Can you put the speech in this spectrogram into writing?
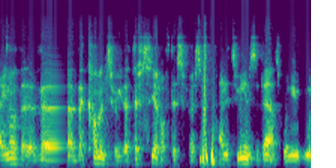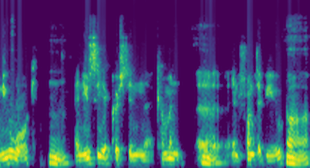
I know the, the the commentary, the tafsir of this verse, and it means that when you when you walk Hmm. and you see a Christian uh, coming uh, in front of you, Uh-huh.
